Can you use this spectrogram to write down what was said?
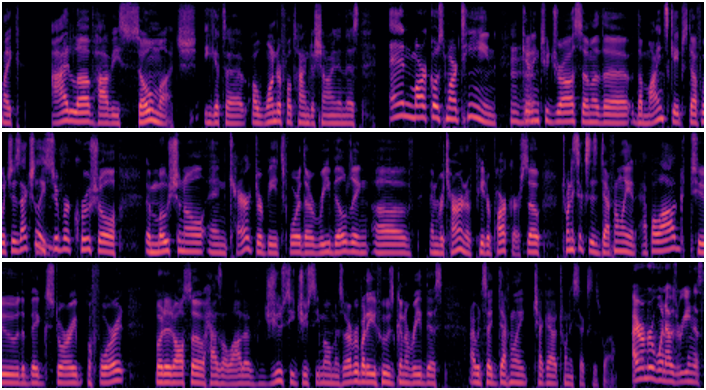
Like, I love Javi so much. He gets a, a wonderful time to shine in this. And Marcos Martin Mhm. getting to draw some of the the Mindscape stuff, which is actually super crucial emotional and character beats for the rebuilding of and return of Peter Parker. So 26 is definitely an epilogue to the big story before it, but it also has a lot of juicy, juicy moments. So everybody who's going to read this, I would say definitely check out 26 as well. I remember when I was reading this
